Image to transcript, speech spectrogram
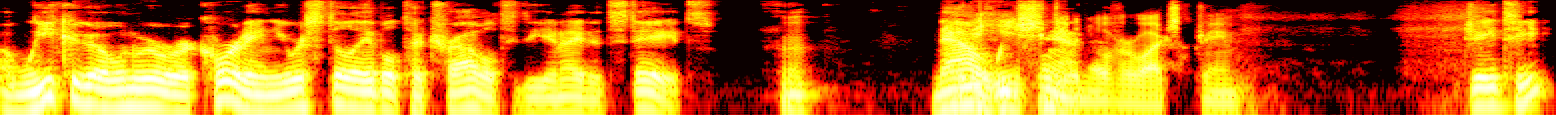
a week ago, when we were recording, you were still able to travel to the United States. Hmm. Now Maybe we he should do can't. an Overwatch stream. JT,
